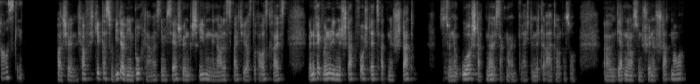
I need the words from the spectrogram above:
rausgehen. Oh, schön. Ich hoffe, ich gebe das so wieder wie im Buch. Da haben wir es nämlich sehr schön beschrieben, genau das Beispiel, was du rausgreifst. Im Endeffekt, wenn du dir eine Stadt vorstellst, hat eine Stadt so eine Urstadt, ne? Ich sag mal, vielleicht im Mittelalter oder so. Ähm, die hatten ja noch so eine schöne Stadtmauer.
